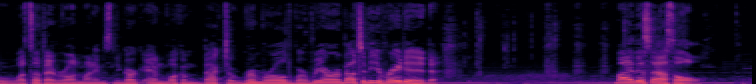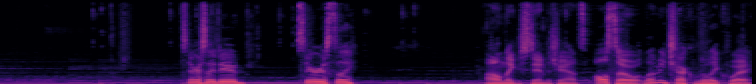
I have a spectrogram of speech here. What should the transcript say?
what's up everyone? My name is Negark and welcome back to RimWorld where we are about to be raided by this asshole. Seriously, dude? Seriously? I don't think you stand a chance. Also, let me check really quick.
